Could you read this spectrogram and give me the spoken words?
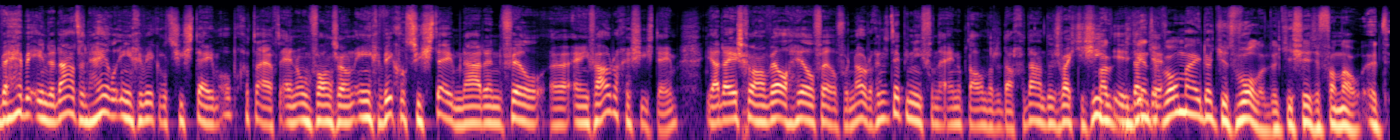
we hebben inderdaad een heel ingewikkeld systeem opgetuigd. En om van zo'n ingewikkeld systeem naar een veel uh, eenvoudiger systeem. Ja, daar is gewoon wel heel veel voor nodig. En dat heb je niet van de een op de andere dag gedaan. Dus wat je ziet maar is dat je... er wel mee dat je het wollen. Dat je zit van nou, het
